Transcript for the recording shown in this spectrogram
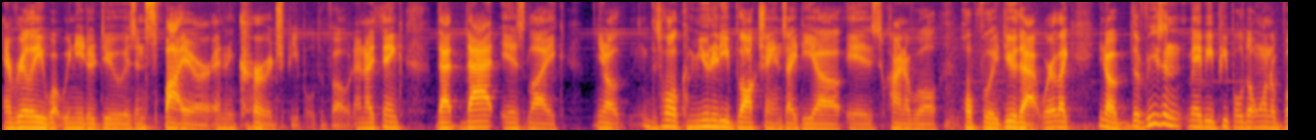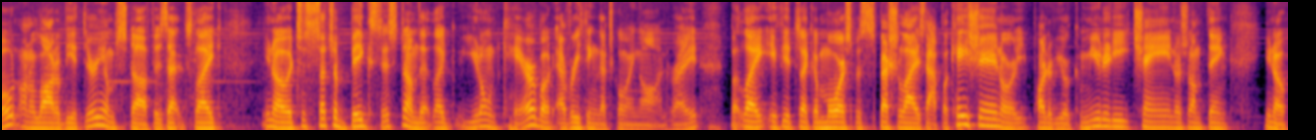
And really, what we need to do is inspire and encourage people to vote. And I think that that is like, you know, this whole community blockchains idea is kind of will hopefully do that. Where like, you know, the reason maybe people don't want to vote on a lot of the Ethereum stuff is that it's like, you know, it's just such a big system that like you don't care about everything that's going on, right? But like if it's like a more specialized application or part of your community chain or something, you know,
